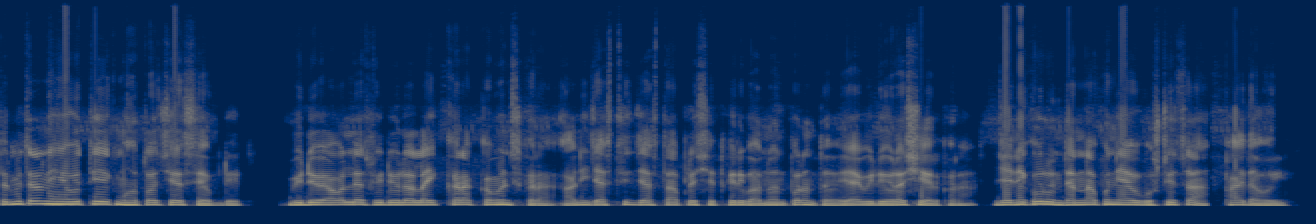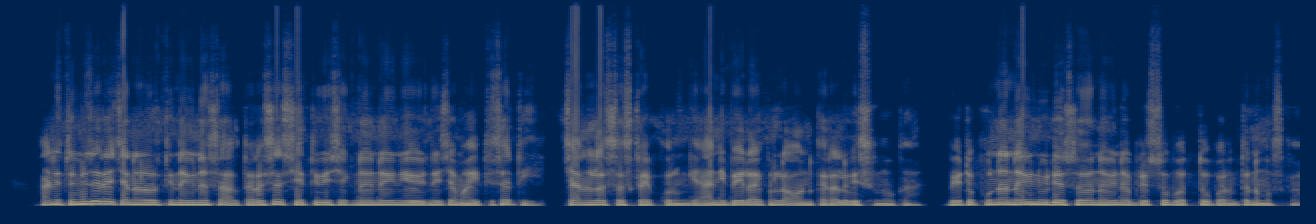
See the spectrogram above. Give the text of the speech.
तर मित्रांनो ही होती एक महत्त्वाची असे अपडेट. व्हिडिओ आवडल्यास व्हिडिओला लाईक करा कमेंट्स करा आणि जास्तीत जास्त आपल्या शेतकरी बांधवांपर्यंत या व्हिडिओला शेअर करा. जेणेकरून त्यांना पण या गोष्टीचा फायदा होईल. आणि तुम्ही जर या चॅनलवरती नवीन असाल तर अशाच शेतीविषयक नवनवीन योजनेच्या माहितीसाठी चॅनलला सबस्क्राईब करून घ्या आणि बेल आयकॉनला ऑन करायला विसरू नका. भेटू पुन्हा नवीन व्हिडिओसह नवीन अपडेटसोबत तोपर्यंत नमस्कार.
